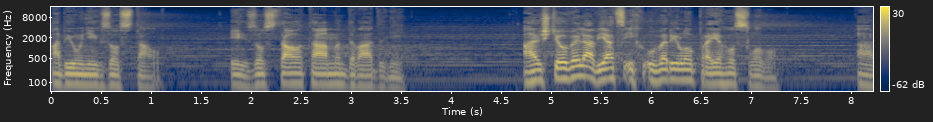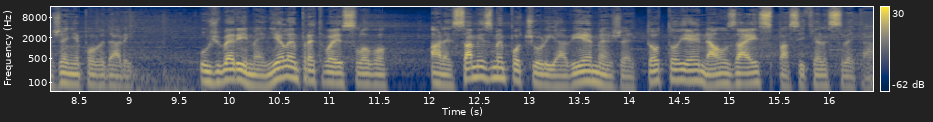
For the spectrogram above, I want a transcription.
aby u nich zostal. I zostal tam dva dni. A ešte oveľa viac ich uverilo pre jeho slovo. A žene povedali, už veríme nielen pre tvoje slovo, ale sami sme počuli a vieme, že toto je naozaj spasiteľ sveta.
